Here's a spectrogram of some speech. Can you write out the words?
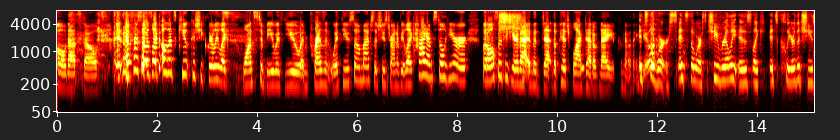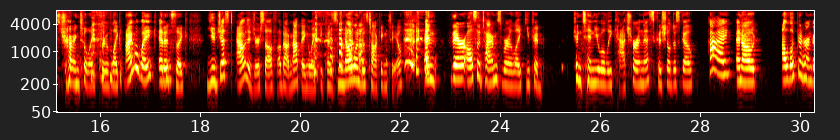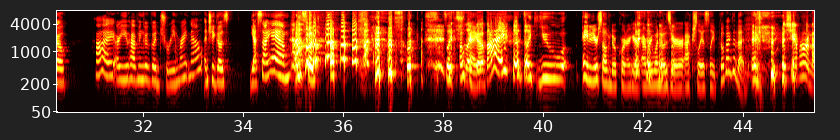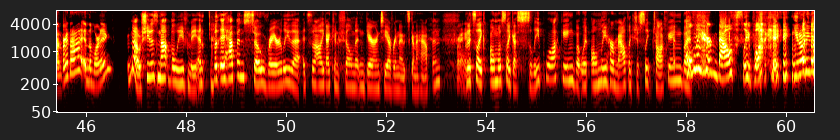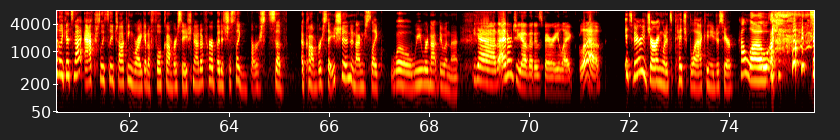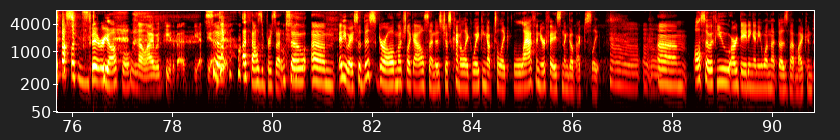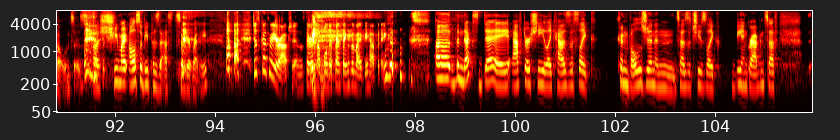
oh, that's no. At- At first, I was like, "Oh, that's cute," because she clearly like wants to be with you and present with you so much that she's trying to be like, "Hi, I'm still here," but also to hear that in the de- the pitch black dead of night. No, thank it's you. It's the worst it's the worst she really is like it's clear that she's trying to like prove like i'm awake and it's like you just outed yourself about not being awake because no one was talking to you and there are also times where like you could continually catch her in this because she'll just go hi and i'll i'll look at her and go hi are you having a good dream right now and she goes yes i am and it's like it's like, it's like She's okay like, goodbye. it's like you painted yourself into a corner here. Everyone knows you're actually asleep. Go back to bed. Does she ever remember that in the morning? No, she does not believe me. And but it happens so rarely that it's not like I can film it and guarantee every night it's gonna happen. Right. But it's like almost like a sleepwalking, but with only her mouth, like just sleep talking. But Only her mouth sleepwalking. you know what I mean? Like it's not actually sleep talking where I get a full conversation out of her, but it's just like bursts of a conversation, and I'm just like, whoa, we were not doing that. yeah, the energy of it is very like, blah. It's very jarring when it's pitch black and you just hear hello. it's very awful. No, I would pee the bed. Yeah. yeah. So a thousand percent. So um anyway, so this girl, much like Allison, is just kind of like waking up to like laugh in your face and then go back to sleep. Mm. Um also if you are dating anyone that does that, my condolences. Uh, she might also be possessed, so get ready. Just go through your options. There are a couple different things that might be happening. Uh the next day after she like has this like convulsion and says that she's like being grabbed and stuff.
